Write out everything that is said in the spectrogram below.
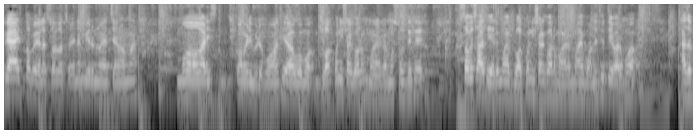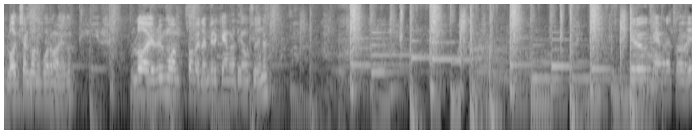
गाइज तपाईँहरूलाई स्वागत छ होइन? मेरो नयाँ च्यानलमा। म अगाडि कमेडी भिडियो बनाउँथेँ अब म ब्लग पनि स्टार्ट गरौँ भनेर म सोच्दै थिएँ। सबै साथीहरूले मलाई ब्लग पनि स्टार्ट गरौँ भनेर मलाई भन्दै थियो त्यही भएर म आज ब्लग स्टार्ट गर्नु पऱ्यो भनेको। ल हेरेँ म तपाईँहरूलाई मेरो क्यामेरा देखाउँछु होइन? मेरो क्यामेरा छ है।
